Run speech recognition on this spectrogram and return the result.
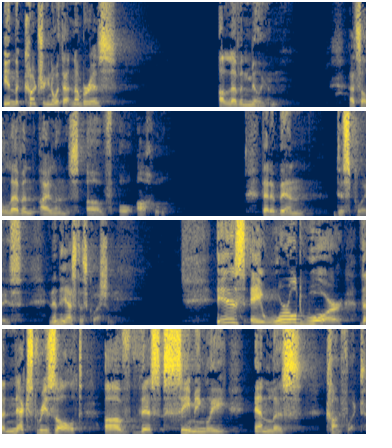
in the country. You know what that number is? 11 million. That's 11 islands of Oahu that have been displaced. And then they ask this question. Is a world war the next result of this seemingly endless conflict?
